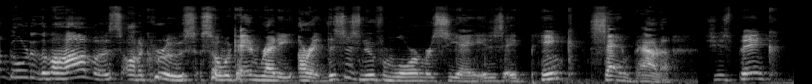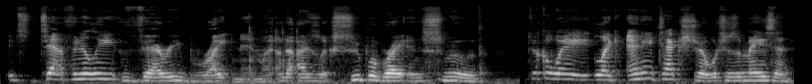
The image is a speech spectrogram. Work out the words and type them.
I'm going to the Bahamas on a cruise, so we're getting ready. All right, this is new from Laura Mercier. It is a pink satin powder. She's pink. It's definitely very brightening. My under eyes look super bright and smooth. Took away like any texture, which is amazing.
